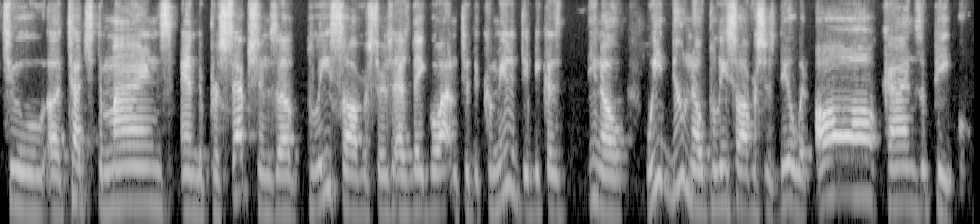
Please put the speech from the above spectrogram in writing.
to uh, touch the minds and the perceptions of police officers as they go out into the community because you know we do know police officers deal with all kinds of people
